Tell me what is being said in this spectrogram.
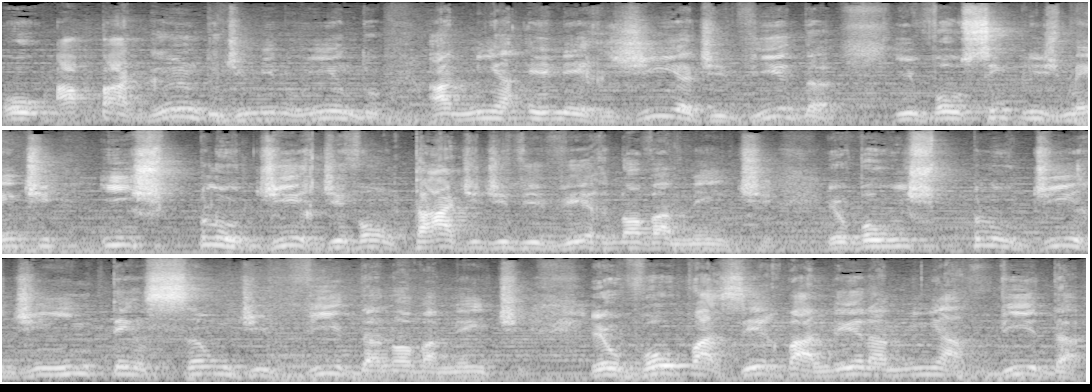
ou apagando, diminuindo a minha energia de vida e vou simplesmente explodir de vontade de viver novamente. Eu vou explodir de intenção de vida novamente. Eu vou fazer valer a minha vida.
